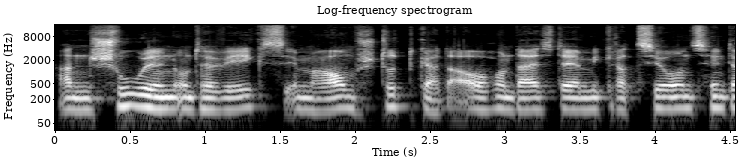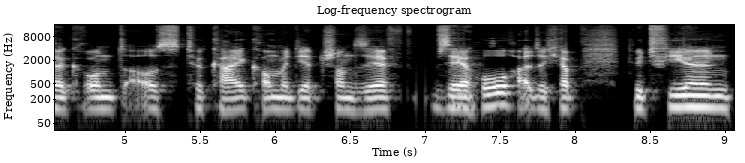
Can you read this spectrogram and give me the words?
an Schulen unterwegs, im Raum Stuttgart auch. Und da ist der Migrationshintergrund aus Türkei kommend jetzt schon sehr, sehr hoch. Also ich habe mit vielen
